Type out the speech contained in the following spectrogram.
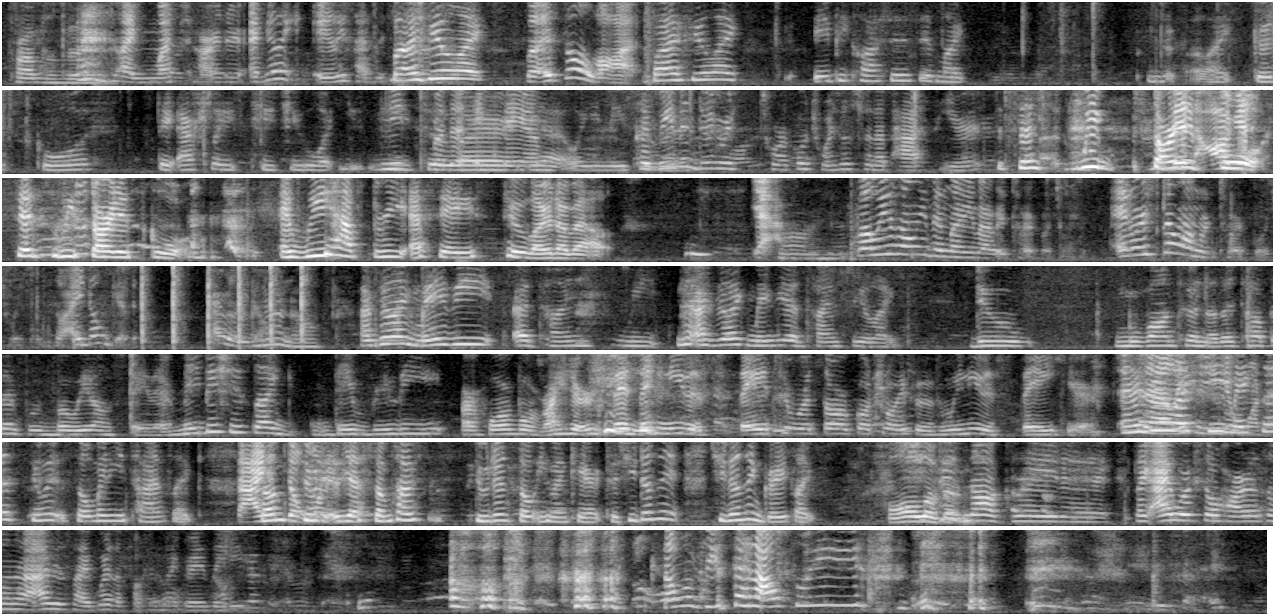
Probably. like much harder. I feel like A Leaf has it. But I feel like but it's still a lot. but I feel like AP classes in like like good schools they actually teach you what you need Needs to for the learn. exam. Yeah, what you need to Because we've been doing rhetorical choices for the past year. since uh, we started school. August. Since we started school, and we have three essays to learn about. Yeah. Oh, yeah. But we've only been learning about rhetorical choices. And we're still on rhetorical choices, so I don't get it. I really don't. I don't know. I feel like maybe at times we. I feel like maybe at times we like do move on to another topic, but, but we don't stay there. Maybe she's like they really are horrible writers, and they need to stay to rhetorical choices. We need to stay here. And I feel like she makes us do it so many times. Like I some just don't want students, to. yeah, sometimes students don't even care because she doesn't. She doesn't grade like all she of them. She does them. not grade it. Like I work so hard on something that I'm just like, where the fuck is my grade lady? Someone beep that out, please.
